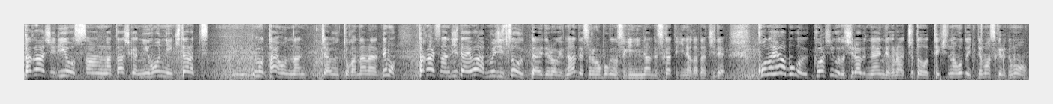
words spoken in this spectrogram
高橋理央さんが確か日本に来たらもう逮捕になっちゃうとかならでも高橋さん自体は無実を訴えてるわけでなんでそれが僕の責任なんですか？的な形でこの辺は僕詳しいこと調べてないんだからちょっと適当なこと言ってますけれども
